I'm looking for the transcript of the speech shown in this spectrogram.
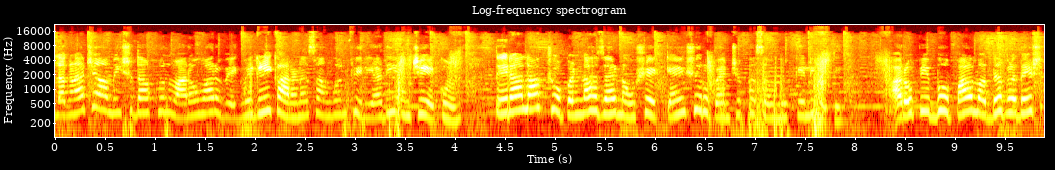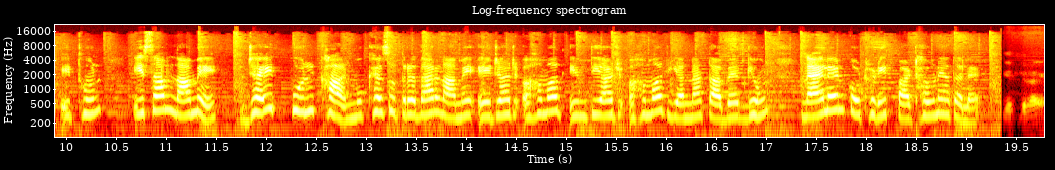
लग्नाचे आमिष दाखवून वारंवार वेगवेगळी कारणं सांगून फिर्यादी यांची एकूण तेरा लाख चोपन्न हजार नऊशे एक्क्याऐंशी रुपयांची फसवणूक केली होती. आरोपी भोपाळ मध्य प्रदेश इथून इसाम नामे झैद फुल खान मुख्य सूत्रधार नामे एजाज अहमद इम्तियाज अहमद यांना ताब्यात घेऊन न्यायालयीन कोठडीत पाठवण्यात आलंय. आहे.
